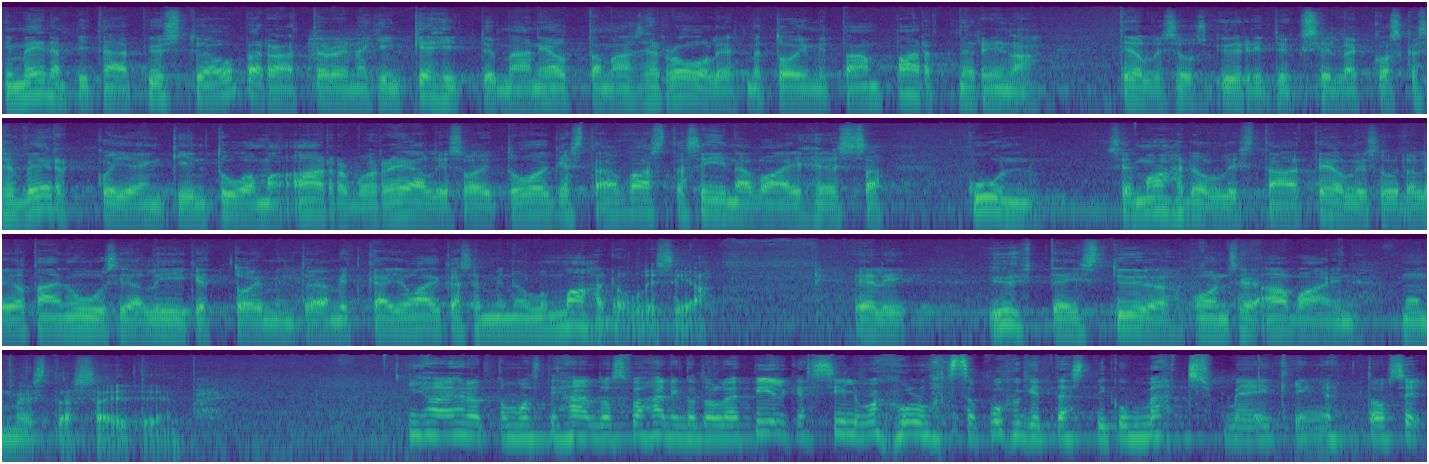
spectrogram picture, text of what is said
niin meidän pitää pystyä operaattorinakin kehittymään ja ottamaan se rooli, että me toimitaan partnerina teollisuusyrityksille, koska se verkkojenkin tuoma arvo realisoituu oikeastaan vasta siinä vaiheessa, kun se mahdollistaa teollisuudelle jotain uusia liiketoimintoja, mitkä ei ole aikaisemmin ollut mahdollisia. Eli yhteistyö on se avain mun mielestä tässä eteenpäin. Ihan ehdottomasti hän tuossa vähän niin kuin pilke silmäkulmassa puhuikin tästä niin kuin matchmaking, että tosi,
